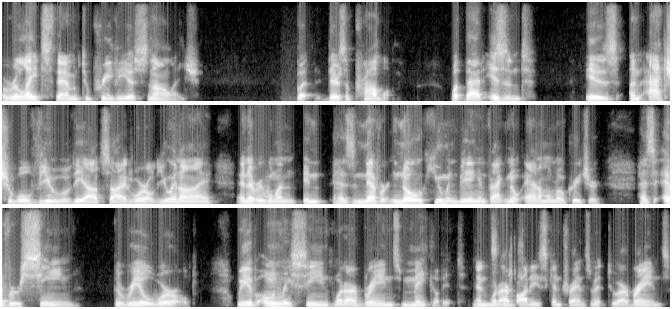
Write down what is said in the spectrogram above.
relates them to previous knowledge. But there's a problem. What that isn't is an actual view of the outside world. You and I and everyone in has never no human being, in fact, no animal, no creature has ever seen the real world we have only seen what our brains make of it and what our mm-hmm. bodies can transmit to our brains.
